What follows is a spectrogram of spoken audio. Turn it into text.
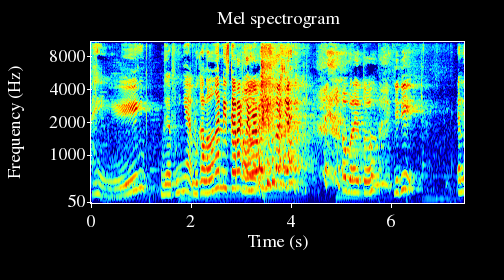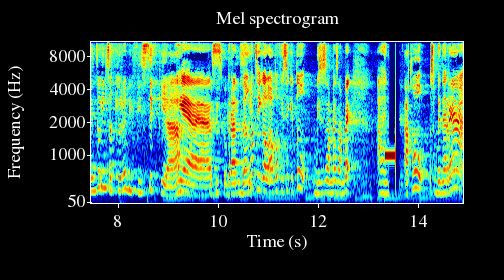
eh nggak punya. Buka lowongan nih sekarang. Oh. saya punya pacar. Oh boleh tuh. Jadi Ellen tuh insecure-nya di fisik ya? Yes, Lebih berat fisik. banget sih kalau aku fisik itu bisa sampai-sampai "Ah, aku sebenarnya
